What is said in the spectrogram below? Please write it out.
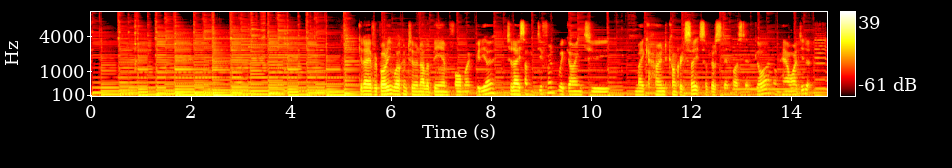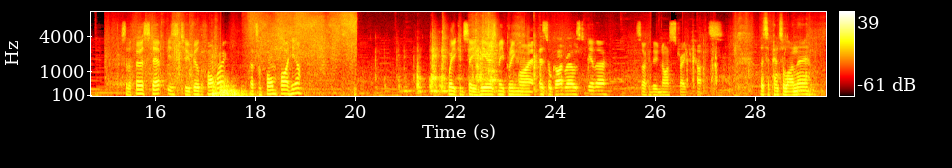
G'day everybody, welcome to another BM formwork video. Today something different, we're going to make honed concrete seats. I've got a step-by-step -step guide on how I did it. So the first step is to build the formwork. Got some form ply here. What you can see here is me putting my Festool guide rails together so I can do nice straight cuts. That's a pencil line there.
